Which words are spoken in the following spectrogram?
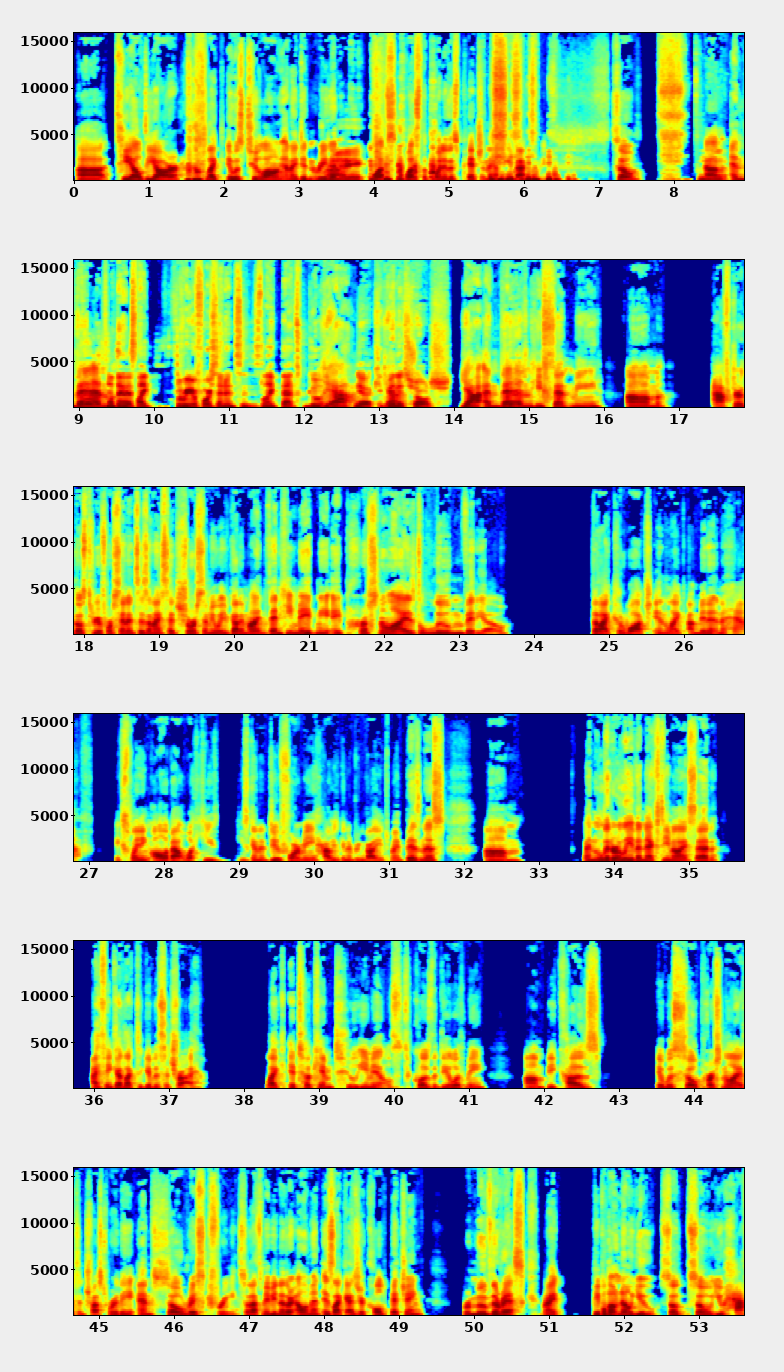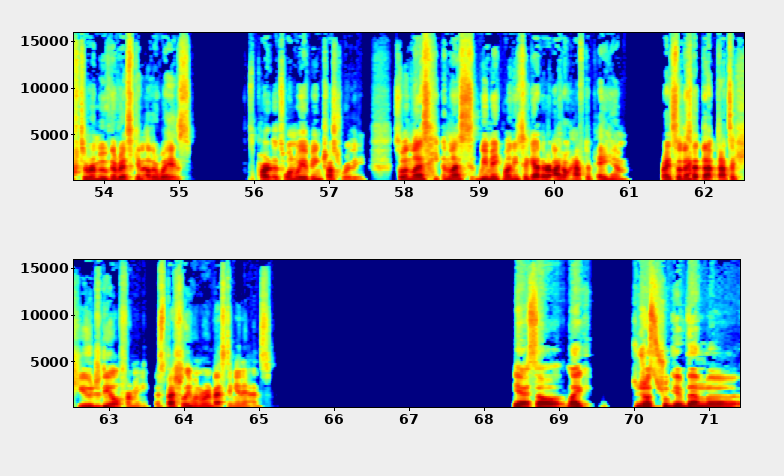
uh, TLDR, like it was too long and I didn't read it. What's what's the point of this pitch? And they have to get back to me. So, Yeah, um, and then Something that's like three or four sentences. Like that's good. yeah, yeah keeping yeah. it short. Yeah, and then he sent me um after those three or four sentences and I said, "Sure, send me what you've got in mind." Then he made me a personalized Loom video that I could watch in like a minute and a half, explaining all about what he's he's going to do for me, how he's going to bring value to my business. Um and literally the next email I said, "I think I'd like to give this a try." Like it took him two emails to close the deal with me um, because it was so personalized and trustworthy and so risk free. So that's maybe another element is like as you're cold pitching, remove the risk, right? People don't know you. So so you have to remove the risk in other ways. It's part it's one way of being trustworthy. So unless he, unless we make money together, I don't have to pay him. Right? So that that that's a huge deal for me, especially when we're investing in ads. Yeah, so like just to give them uh,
